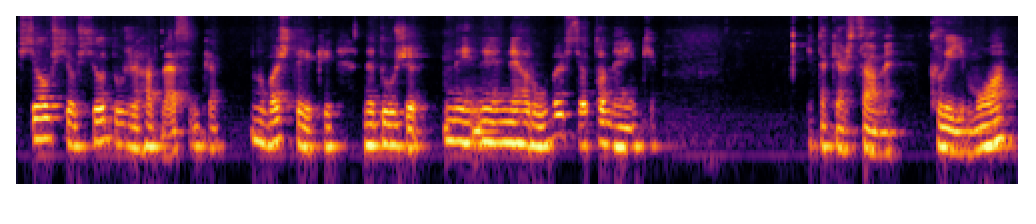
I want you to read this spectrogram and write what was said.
Все, все, все дуже гарнесеньке. Ну, бачите, який не дуже не, не, не грубе, все тоненьке. І таке ж саме клеймо,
